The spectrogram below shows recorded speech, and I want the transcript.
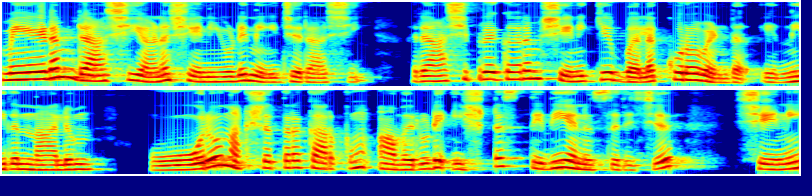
മേടം രാശിയാണ് ശനിയുടെ നീചരാശി. രാശിപ്രകാരം ശനിക്ക് ബലക്കുറവുണ്ട്. എന്നിരുന്നാലും ഓരോ നക്ഷത്രക്കാർക്കും അവരുടെ ഇഷ്ടസ്ഥിതി അനുസരിച്ച് ശനി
